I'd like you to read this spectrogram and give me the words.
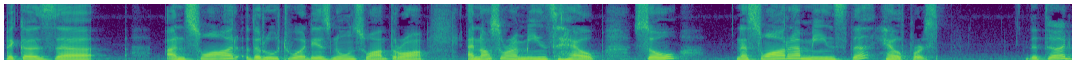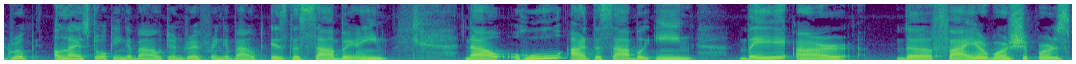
Because uh, Answar, the root word is Nun Swadra, and Nasra means help. So Naswara means the helpers. The third group Allah is talking about and referring about is the Sabi'in. Now, who are the Sabi'in? They are the fire worshippers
